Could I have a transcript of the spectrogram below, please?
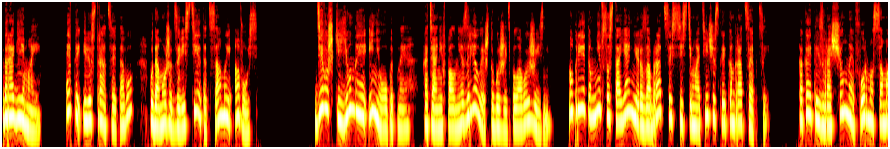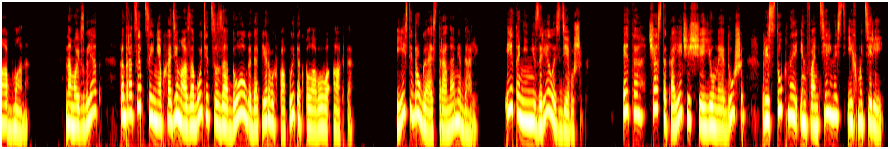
Дорогие мои, это иллюстрация того, куда может завести этот самый авось. Девушки юные и неопытные, хотя они вполне зрелые, чтобы жить половой жизнью, но при этом не в состоянии разобраться с систематической контрацепцией. Какая-то извращенная форма самообмана. На мой взгляд, контрацепцией необходимо озаботиться задолго до первых попыток полового акта. Есть и другая сторона медали. И это не незрелость девушек. Это часто калечащие юные души, преступная инфантильность их матерей.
